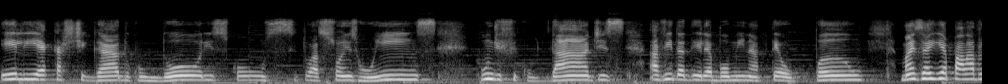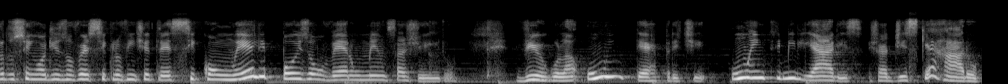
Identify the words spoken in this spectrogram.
ele é castigado com dores, com situações ruins, com dificuldades, a vida dele abomina até o pão. Mas aí a palavra do Senhor diz no versículo 23: Se com ele, pois, houver um mensageiro, vírgula, um intérprete, um entre milhares, já diz que é raro,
